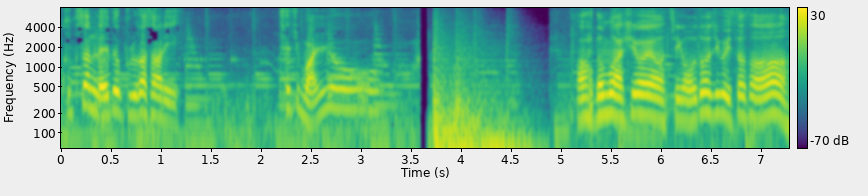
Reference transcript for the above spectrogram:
국산 레드 불가사리. 채집 완료. 아, 너무 아쉬워요. 지금 어두워지고 있어서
